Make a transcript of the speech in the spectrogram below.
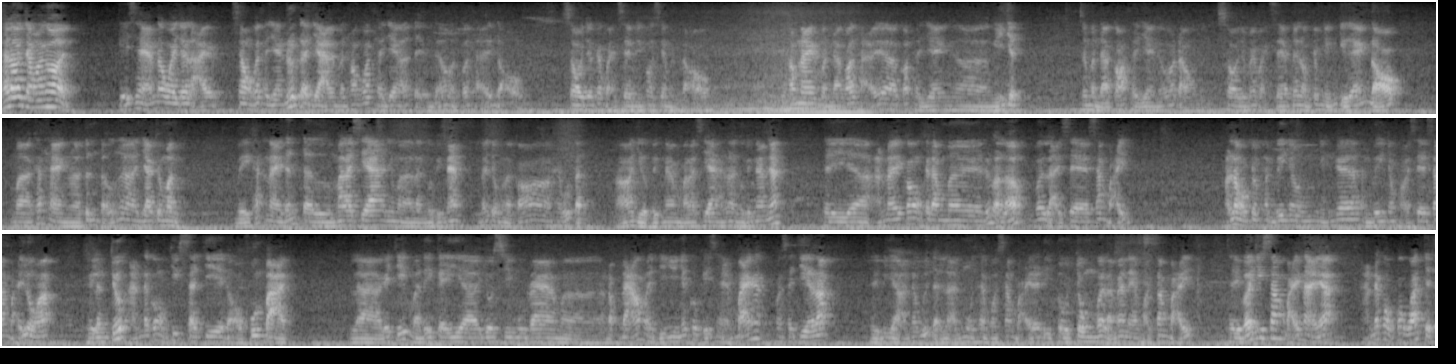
Hello, chào mọi người. Kỹ xe em đã quay trở lại Sau một cái thời gian rất là dài Mình không có thời gian ở tiệm để mình có thể độ Show cho các bạn xem những con xe mình độ thì Hôm nay mình đã có thể ờ, có thời gian ờ, nghỉ dịch. Nên mình đã có thời gian để bắt đầu mình show cho mấy bạn xem. Đây là một trong những dự án độ Mà khách hàng ờ, tin tưởng giao cho mình. Vị khách này đến từ Malaysia nhưng mà là người Việt Nam. Nói chung là có hai quốc tịch. Ở vừa Việt Nam, Malaysia, là người Việt Nam nhé thì à, anh ấy có một cái đam mê rất là lớn với lại xe 67 ảnh là một trong thành viên trong những cái thành viên trong hội xe 67 luôn á. Thì lần trước ảnh đã có một chiếc xe chia độ full bài là cái chiếc mà đi cây à, Yoshimura mà độc đáo mà chỉ duy nhất có kỹ sản hãng bán á, con xe chia đó. Thì bây giờ anh đã quyết định là anh mua thêm con 67 để đi tour chung với lại mấy anh em hội 67 thì với chiếc 67 này á ảnh đã có một quá trình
